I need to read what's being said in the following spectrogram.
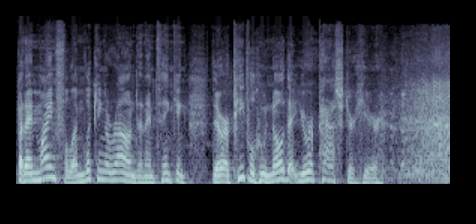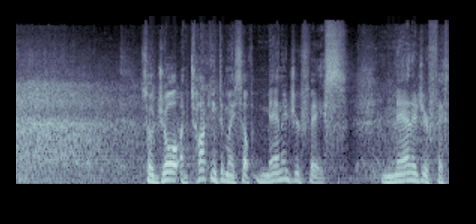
But I'm mindful, I'm looking around, and I'm thinking, there are people who know that you're a pastor here. So, Joel, I'm talking to myself manage your face. Manage your face.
